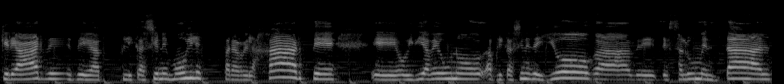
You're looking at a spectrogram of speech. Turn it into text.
crear desde aplicaciones móviles para relajarte, eh, hoy día veo uno aplicaciones de yoga, de, salud mental,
